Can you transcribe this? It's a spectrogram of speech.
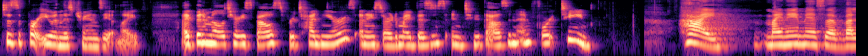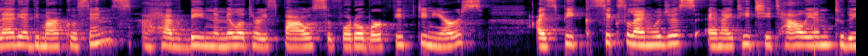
to support you in this transient life. I've been a military spouse for 10 years and I started my business in 2014. Hi, my name is uh, Valeria DiMarco Sims. I have been a military spouse for over 15 years. I speak six languages and I teach Italian to the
